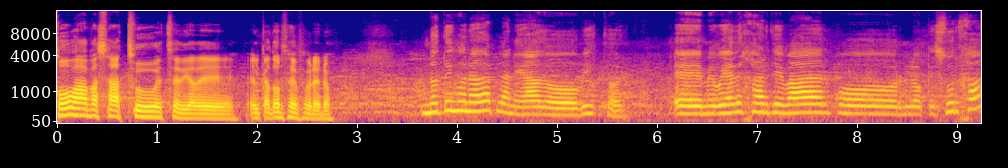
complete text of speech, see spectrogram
¿Cómo vas a pasar tú este día del 14 de febrero? No tengo nada planeado, Víctor. Eh, me voy a dejar llevar por lo que surja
